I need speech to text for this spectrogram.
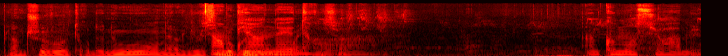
plein de chevaux autour de nous, on a aussi un beaucoup de monde, bien-être ouais, euh, incommensurable.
